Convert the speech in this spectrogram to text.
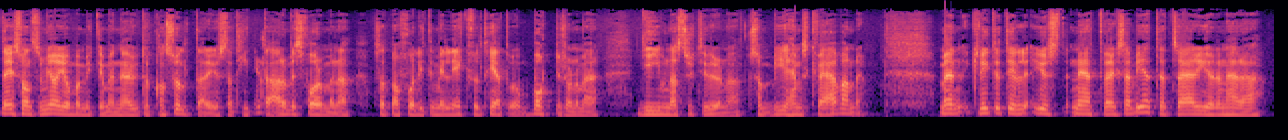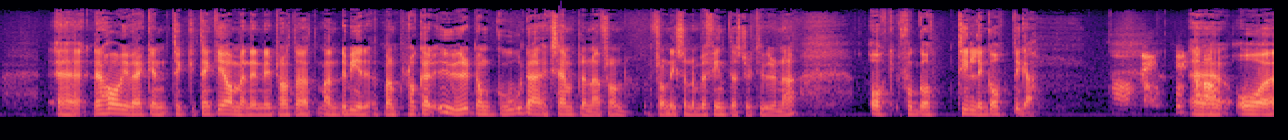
det är sånt som jag jobbar mycket med när jag är ute och konsultar, just att hitta arbetsformerna så att man får lite mer lekfullhet och bort ifrån de här givna strukturerna som blir hemskt kvävande. Men knutet till just nätverksarbetet så är det ju den här Eh, där har vi verkligen, tänker jag, men när ni pratar att man, det blir, att man plockar ur de goda exemplen från, från liksom de befintliga strukturerna och får gott, till det gottiga. Ja. Eh, och,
